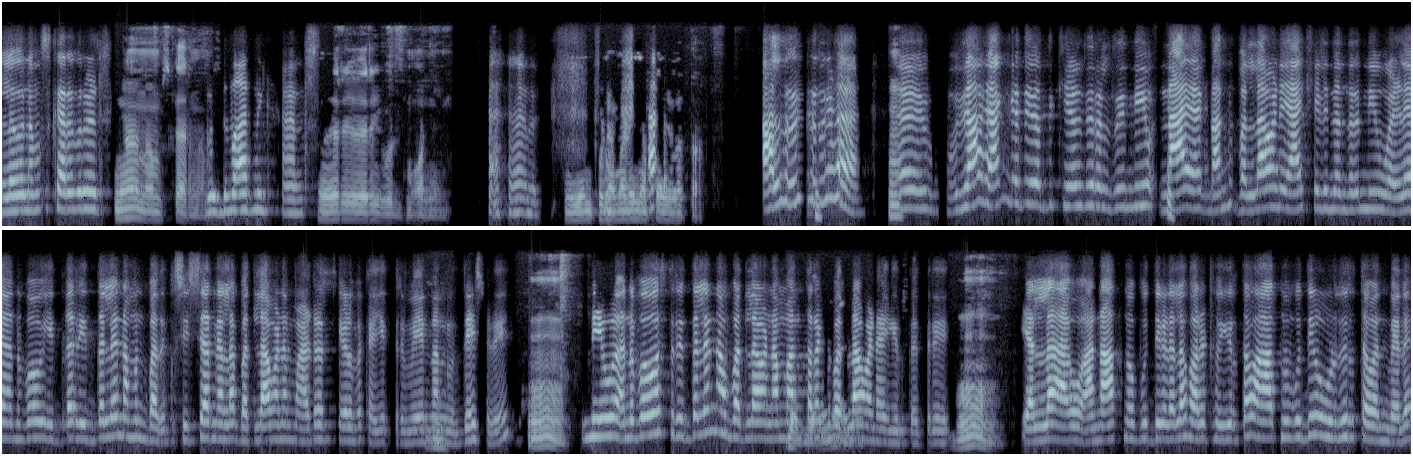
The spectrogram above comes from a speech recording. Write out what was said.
ಹಲೋ ನಮಸ್ಕಾರ ಗುರುಗಳ್ರಿ ಹಾ ನಮಸ್ಕಾರ ಗುಡ್ ಮಾರ್ನಿಂಗ್ ಹಾನ್ರಿ ವೆರಿ ವೆರಿ ಗುಡ್ ಮಾರ್ನಿಂಗ್ ಏನ್ ಪುಣ್ಯ ಮಾಡಿನಪ್ಪ ಇವತ್ತ? ಅಲ್ರಿ ಗುರುಗಳ. ನಾ ಅಂತ ಕೇಳ್ದಿರಲ್ರಿ ನೀವ್? ನಾ ನನ್ ಬದಲಾವಣೆ ಯಾಕೆ ಹೇಳಿದಂದ್ರ ನೀವ್ ಒಳ್ಳೆ ಅನುಭವ ಇದ್ದಾರ ಇದ್ದಲ್ಲೇ ನಮ್ಮನ್ ಬದ್ ಶಿಷ್ಯರ್ನೆಲ್ಲಾ ಬದಲಾವಣೆ ಮಾಡ್ರಿ ಅಂತ ಹೇಳ್ಬೇಕಾಗಿತ್ರಿ ಮೇನ್ ನನ್ ಉದ್ದೇಶ ರೀ. ನೀವು ಅನುಭವಸ್ಥರಿದ್ದಲ್ಲೇ ನಾವ್ ಬದಲಾವಣೆ ನಮ್ಮ ಅಂತರಂಗ ಬದ್ಲಾವಣೆ ಆಗಿರ್ತೈತ್ರಿ ಎಲ್ಲಾ ಅವು ಅನಾತ್ಮ ಬುದ್ಧಿಗಳೆಲ್ಲ ಹೊರಟ್ ಹೋಗಿರ್ತಾವ ಆತ್ಮ ಬುದ್ಧಿ ಉಳ್ದಿರ್ತಾವ ಅಂದ್ಮೇಲೆ.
